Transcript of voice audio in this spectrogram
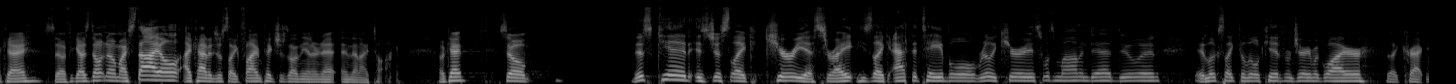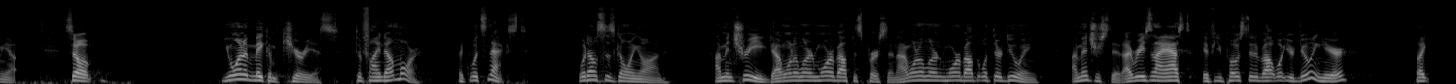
Okay? So if you guys don't know my style, I kind of just like find pictures on the internet and then I talk. Okay? So this kid is just like curious, right? He's like at the table, really curious. What's mom and dad doing? It looks like the little kid from Jerry Maguire. Like, crack me up. So, you want to make him curious to find out more. Like, what's next? What else is going on? I'm intrigued. I want to learn more about this person. I want to learn more about what they're doing. I'm interested. I reason I asked if you posted about what you're doing here, like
